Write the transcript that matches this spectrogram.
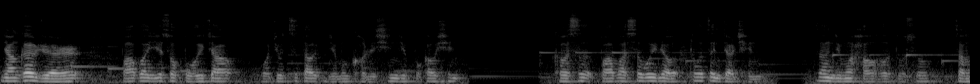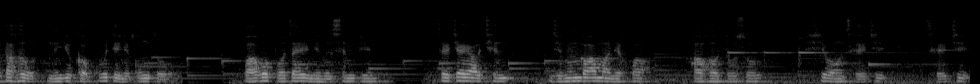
两个女儿，爸爸一说不回家，我就知道你们可能心里不高兴。可是爸爸是为了多挣点钱，让你们好好读书，长大后能有个固定的工作。爸爸不在你们身边，在家要听你们妈妈的话，好好读书，希望成绩，成绩。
